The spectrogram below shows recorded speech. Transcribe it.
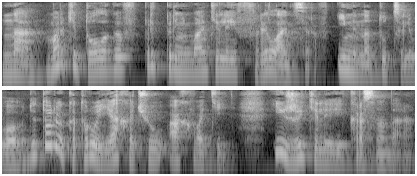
на маркетологов, предпринимателей, фрилансеров. Именно ту целевую аудиторию, которую я хочу охватить. И жителей Краснодара.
